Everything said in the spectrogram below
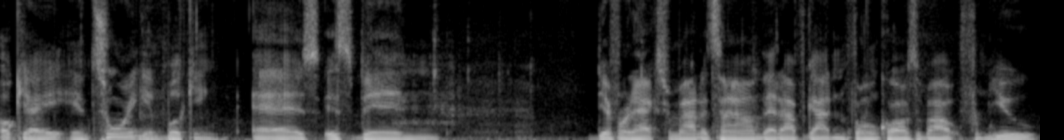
okay, in touring and booking, as it's been different acts from out of town that I've gotten phone calls about from you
